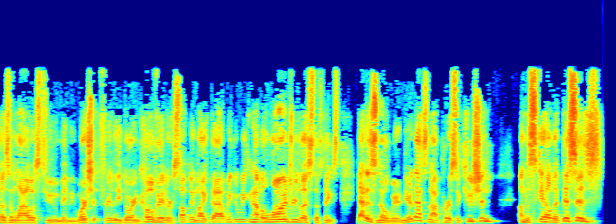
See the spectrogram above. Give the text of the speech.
doesn't allow us to maybe worship freely during COVID or something like that. We can, we can have a laundry list of things. That is nowhere near. That's not persecution on the scale that this is.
